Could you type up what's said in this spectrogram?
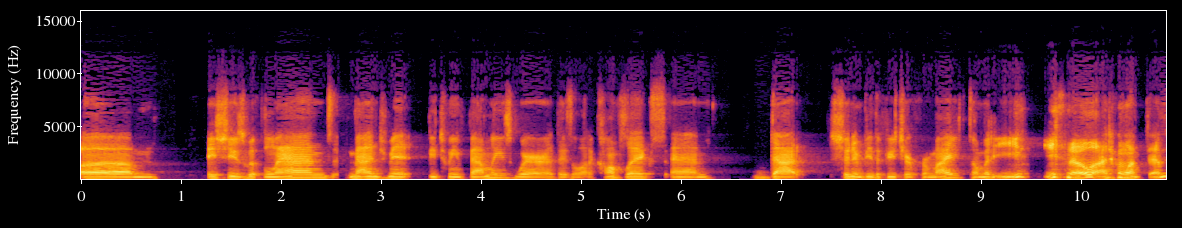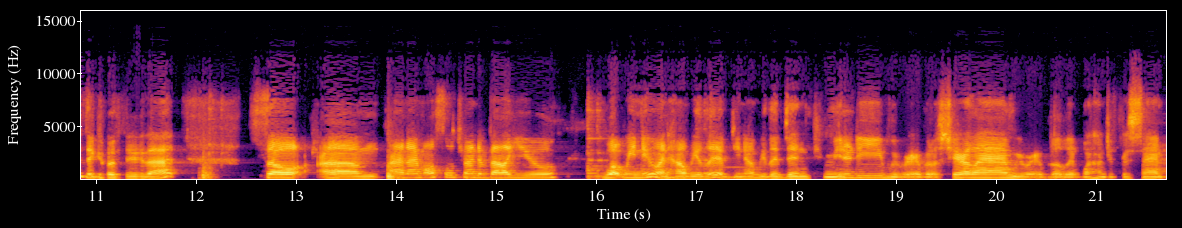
um, issues with land management between families where there's a lot of conflicts, and that shouldn't be the future for my somebody. You know, I don't want them to go through that. So, um, and I'm also trying to value what we knew and how we lived. You know, we lived in community, we were able to share land, we were able to live 100%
